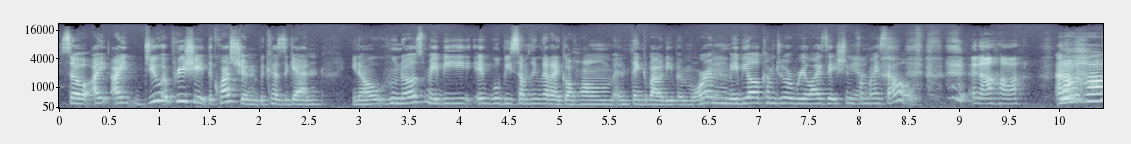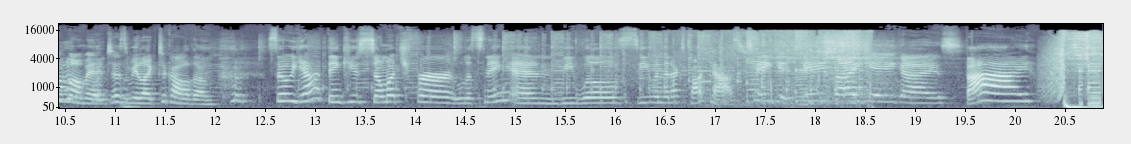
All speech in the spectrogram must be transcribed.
So I, I do appreciate the question because, again, you know, who knows, maybe it will be something that I go home and think about even more, and maybe I'll come to a realization for myself. and aha. An aha moment, as we like to call them. So, yeah, thank you so much for listening, and we will see you in the next podcast. Take it day by day, guys. Bye.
